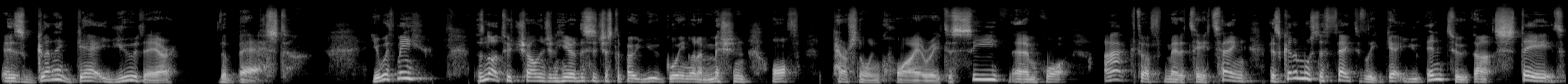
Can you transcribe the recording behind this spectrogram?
is gonna get you there the best. You with me? There's not too challenging here. This is just about you going on a mission of personal inquiry to see um, what act of meditating is going to most effectively get you into that state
